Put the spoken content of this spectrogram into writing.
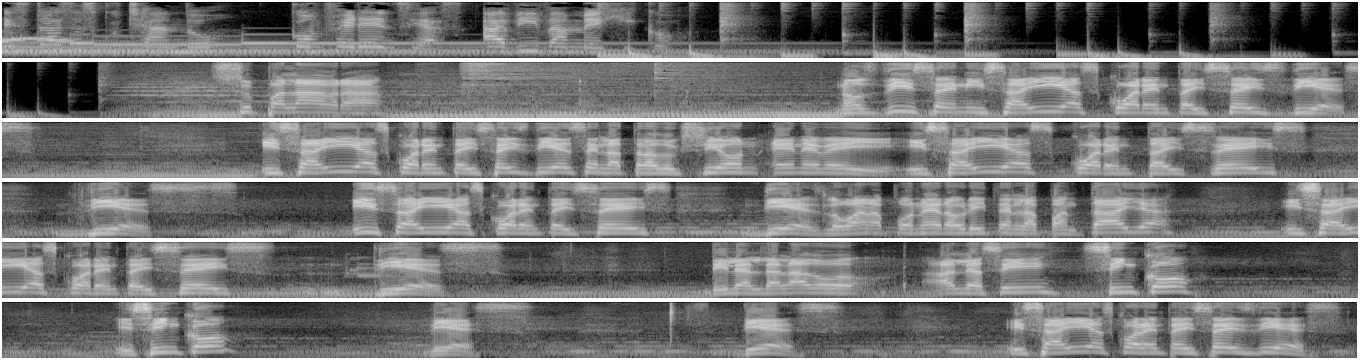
Estás escuchando Conferencias a Viva México. Su palabra nos dice en Isaías 46:10. Isaías 46:10 en la traducción NBI. Isaías 46:10. Isaías 46:10. Lo van a poner ahorita en la pantalla. Isaías 46:10. Dile al de al lado, hazle así, 5 y 5, 10. 10. Isaías 46:10.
